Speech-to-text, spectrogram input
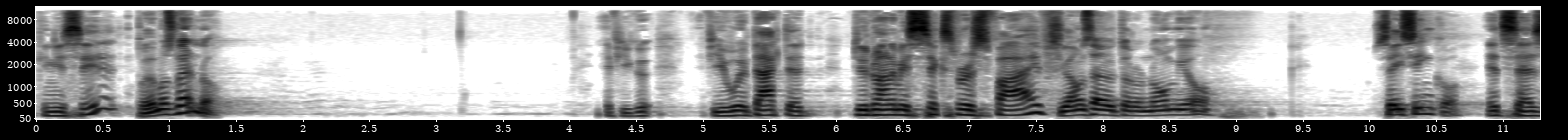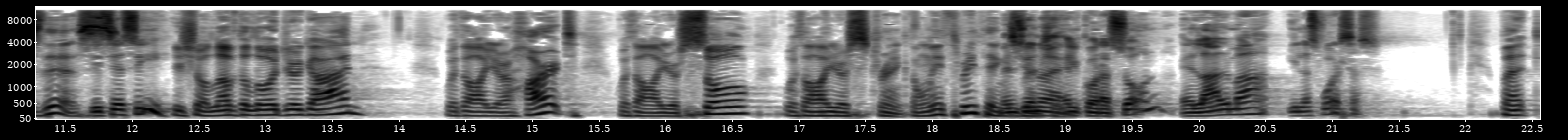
Can you see it? Podemos verlo. If you go, if you went back to Deuteronomy 6 verse 5, Si vamos a Deuteronomio 6.5, it says this. dice así. You shall love the Lord your God with all your heart, with all your soul, with all your strength. Only three things Menciona mentioned. el corazón, el alma y las fuerzas. But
